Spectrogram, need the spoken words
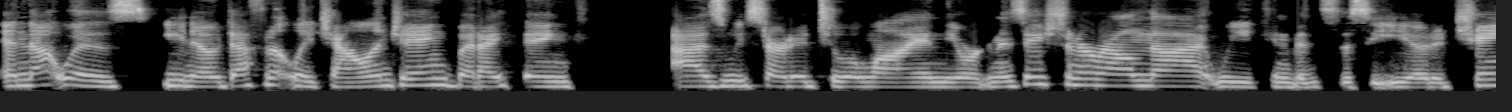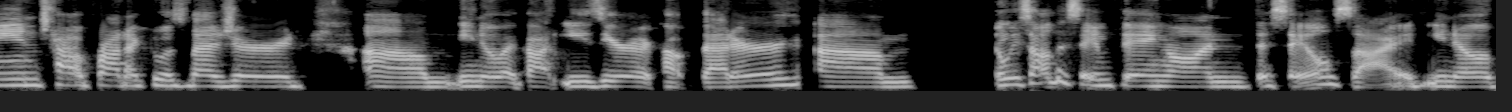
and that was, you know, definitely challenging. But I think as we started to align the organization around that, we convinced the CEO to change how product was measured. Um, you know, it got easier, it got better. Um, and we saw the same thing on the sales side. You know, a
